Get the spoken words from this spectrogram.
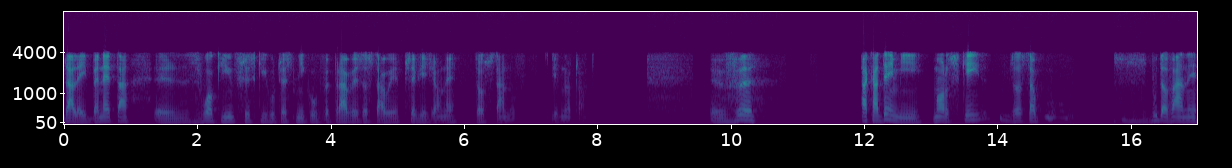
dalej Beneta, y, zwłoki wszystkich uczestników wyprawy zostały przewiezione do Stanów Zjednoczonych. W Akademii Morskiej został zbudowany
